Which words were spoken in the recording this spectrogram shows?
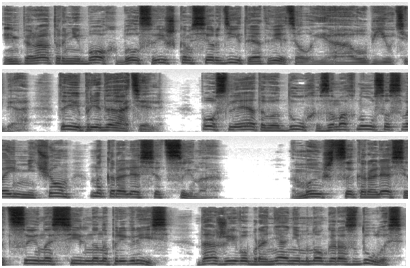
Император не бог был слишком сердит и ответил, «Я убью тебя. Ты предатель». После этого дух замахнулся своим мечом на короля Сецина. Мышцы короля Сецина сильно напряглись, даже его броня немного раздулась,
